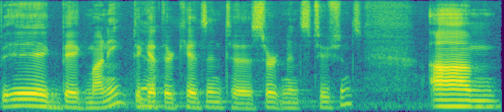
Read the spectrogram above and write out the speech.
big, big money to Yeah. get their kids into certain institutions. Um,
